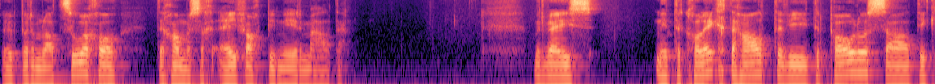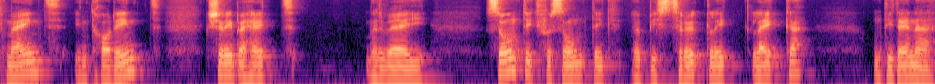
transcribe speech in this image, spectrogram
jemandem zukommen. Dann kann man sich einfach bei mir melden. Wir wollen mit der Kollekte halten, wie der Paulus an die Gemeinde in Korinth geschrieben hat, wir wollen Sonntag für Sonntag etwas zurücklegen und in diesen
